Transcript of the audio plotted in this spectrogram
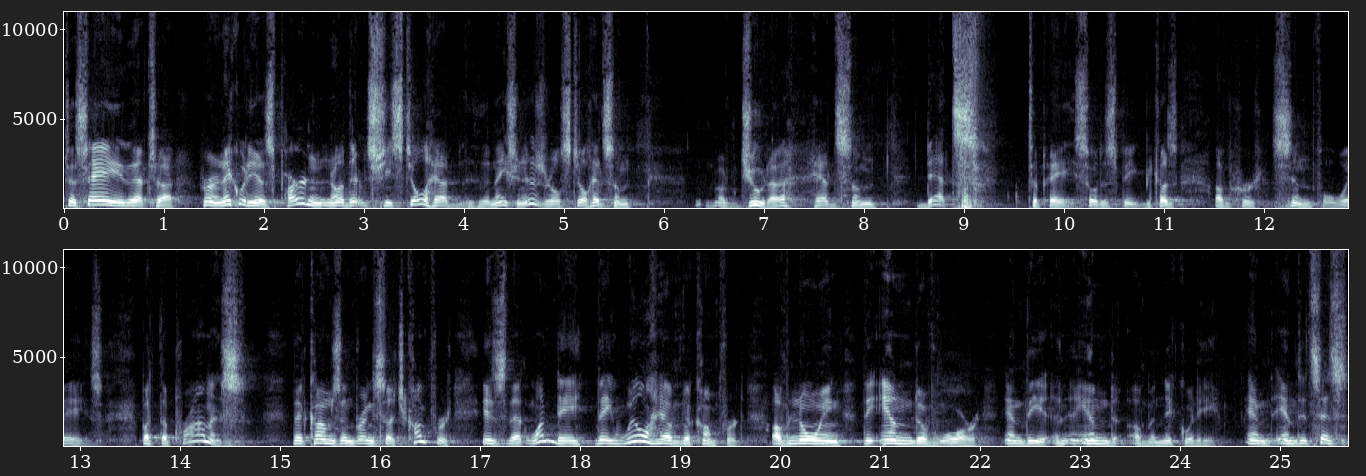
to say that uh, her iniquity is pardoned, no, that she still had, the nation Israel still had some, of Judah had some debts to pay, so to speak, because of her sinful ways. But the promise that comes and brings such comfort is that one day they will have the comfort of knowing the end of war and the end of iniquity. And, and it says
